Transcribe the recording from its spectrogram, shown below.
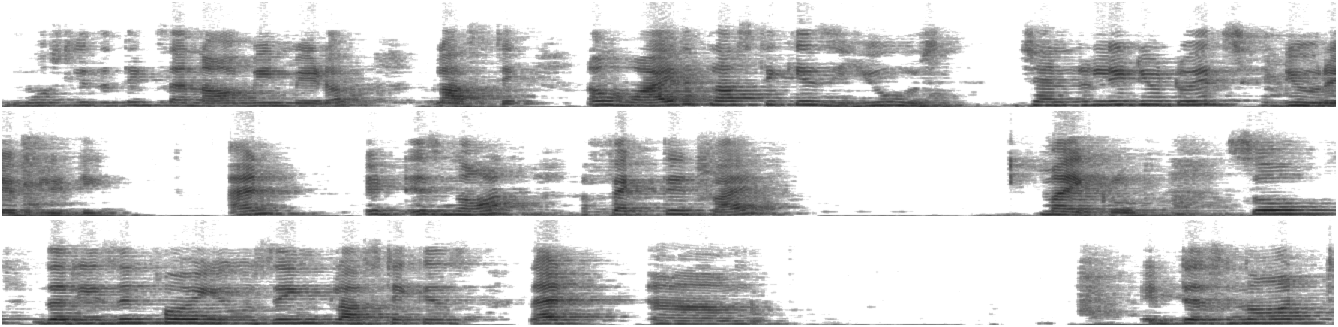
mostly the things are now being made of plastic. Now why the plastic is used? Generally due to its durability. And it is not affected by microbes. So the reason for using plastic is that um, it does not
